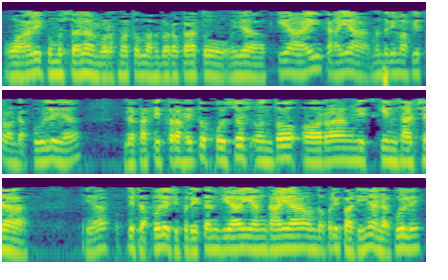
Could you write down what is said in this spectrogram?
Waalaikumsalam warahmatullahi wabarakatuh. Ya, kiai kaya menerima fitrah tidak boleh ya. Zakat fitrah itu khusus untuk orang miskin saja. Ya, tidak boleh diberikan kiai yang kaya untuk pribadinya tidak boleh.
